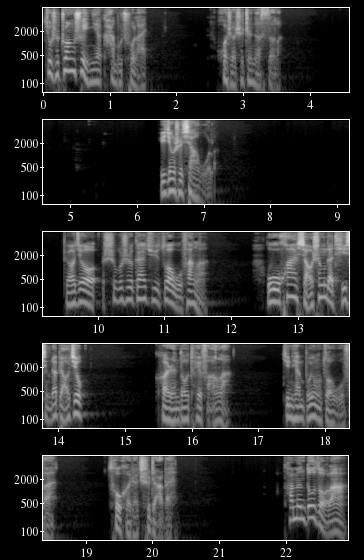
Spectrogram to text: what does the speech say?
就是装睡你也看不出来，或者是真的死了。已经是下午了，表舅是不是该去做午饭了？五花小声的提醒着表舅：“客人都退房了，今天不用做午饭，凑合着吃点呗。”他们都走了。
